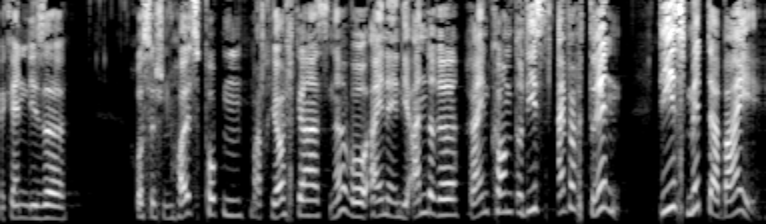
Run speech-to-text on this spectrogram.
Wir kennen diese russischen Holzpuppen, Matryoshkas, ne, wo eine in die andere reinkommt und die ist einfach drin. Die ist mit dabei.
